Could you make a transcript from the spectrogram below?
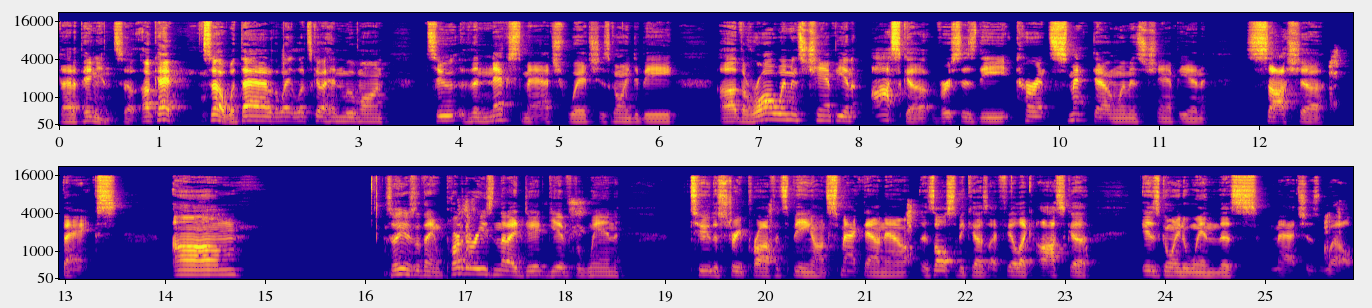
that opinion. So okay, so with that out of the way, let's go ahead and move on to the next match, which is going to be uh, the Raw Women's Champion Asuka versus the current SmackDown Women's Champion Sasha Banks. Um, so here's the thing. Part of the reason that I did give the win to the Street Profits being on SmackDown now is also because I feel like Asuka is going to win this match as well.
